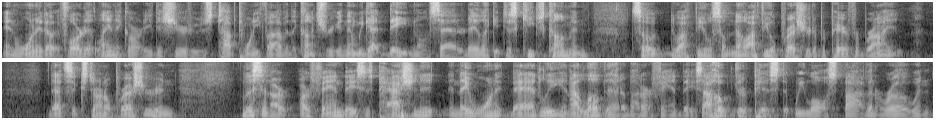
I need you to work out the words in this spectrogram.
and won it at Florida Atlantic already this year, who's top 25 in the country. And then we got Dayton on Saturday. Like it just keeps coming. So do I feel something? No, I feel pressure to prepare for Bryant. That's external pressure. And listen, our, our fan base is passionate and they want it badly. And I love that about our fan base. I hope they're pissed that we lost five in a row and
